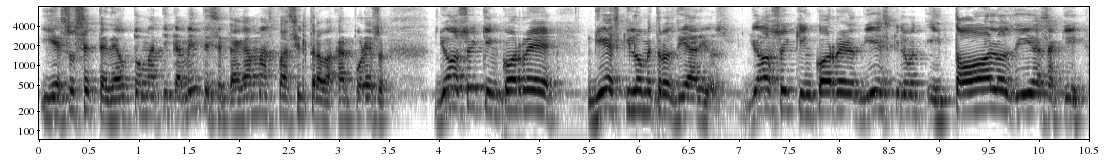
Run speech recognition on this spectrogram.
y eso se te dé automáticamente, se te haga más fácil trabajar por eso. Yo soy quien corre 10 kilómetros diarios. Yo soy quien corre 10 kilómetros y todos los días aquí.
